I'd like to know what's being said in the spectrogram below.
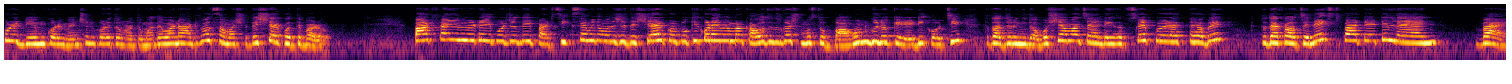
করে ডিএম করে মেনশন করে তোমরা তোমাদের বানা আর্টওয়ার্কস আমার সাথে শেয়ার করতে পারো। পার্ট ফাইভ ভিডিওটা এই পর্যন্ত এই পার্ট সিক্সে আমি তোমাদের সাথে শেয়ার করব। কি করে আমি আমার কাগজ দুর্গার সমস্ত বাহনগুলোকে রেডি করছি, তো তার জন্য কিন্তু অবশ্যই আমার চ্যানেলটাকে সাবস্ক্রাইব করে রাখতে হবে। তো দেখা হচ্ছে নেক্সট পার্টে টিল দেন বাই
